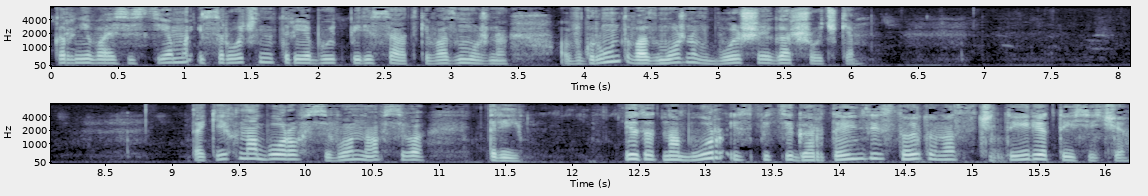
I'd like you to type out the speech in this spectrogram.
корневая система и срочно требует пересадки. Возможно, в грунт, возможно, в большие горшочки. Таких наборов всего-навсего три. Этот набор из пяти гортензий стоит у нас 4000.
